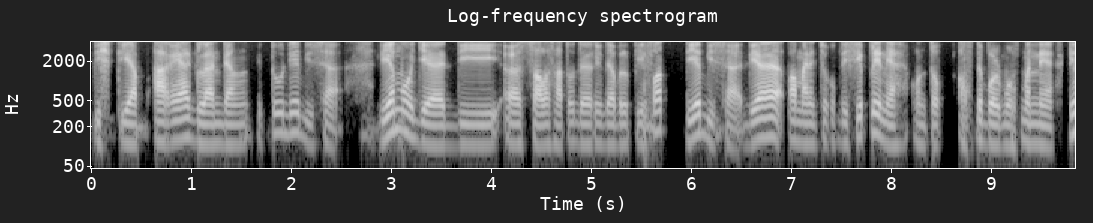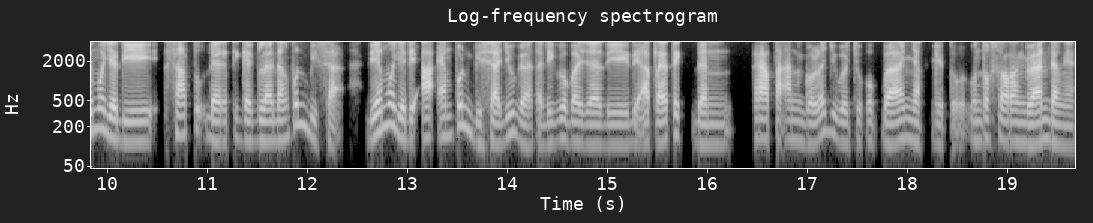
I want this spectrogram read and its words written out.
Di setiap area gelandang itu dia bisa. Dia mau jadi uh, salah satu dari double pivot dia bisa dia pemain yang cukup disiplin ya untuk off the ball movementnya dia mau jadi satu dari tiga gelandang pun bisa dia mau jadi AM pun bisa juga tadi gue baca di di Atletik dan rataan golnya juga cukup banyak gitu untuk seorang gelandang ya.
